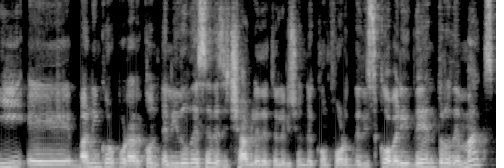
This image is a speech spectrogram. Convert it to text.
y eh, van a incorporar contenido de ese desechable de televisión de confort de Discovery dentro de Max.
